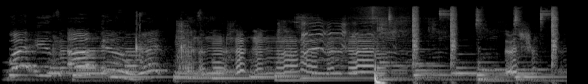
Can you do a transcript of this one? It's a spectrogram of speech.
What is up and what is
